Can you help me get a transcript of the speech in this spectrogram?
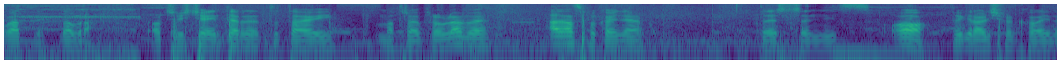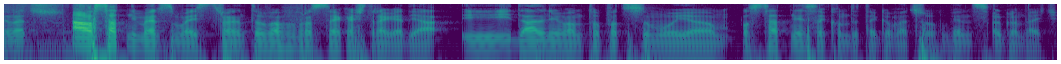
ładnie, dobra. Oczywiście internet tutaj ma trochę problemy, ale na spokojnie. To jeszcze nic. O, wygraliśmy kolejny mecz. A ostatni mecz z mojej strony to była po prostu jakaś tragedia. I idealnie wam to podsumują ostatnie sekundy tego meczu, więc oglądajcie.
